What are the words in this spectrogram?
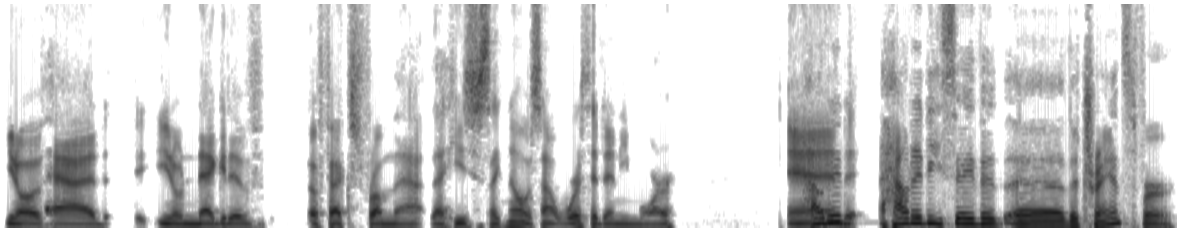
you know have had you know negative effects from that. That he's just like, no, it's not worth it anymore. And how did how did he say that uh, the transfer?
